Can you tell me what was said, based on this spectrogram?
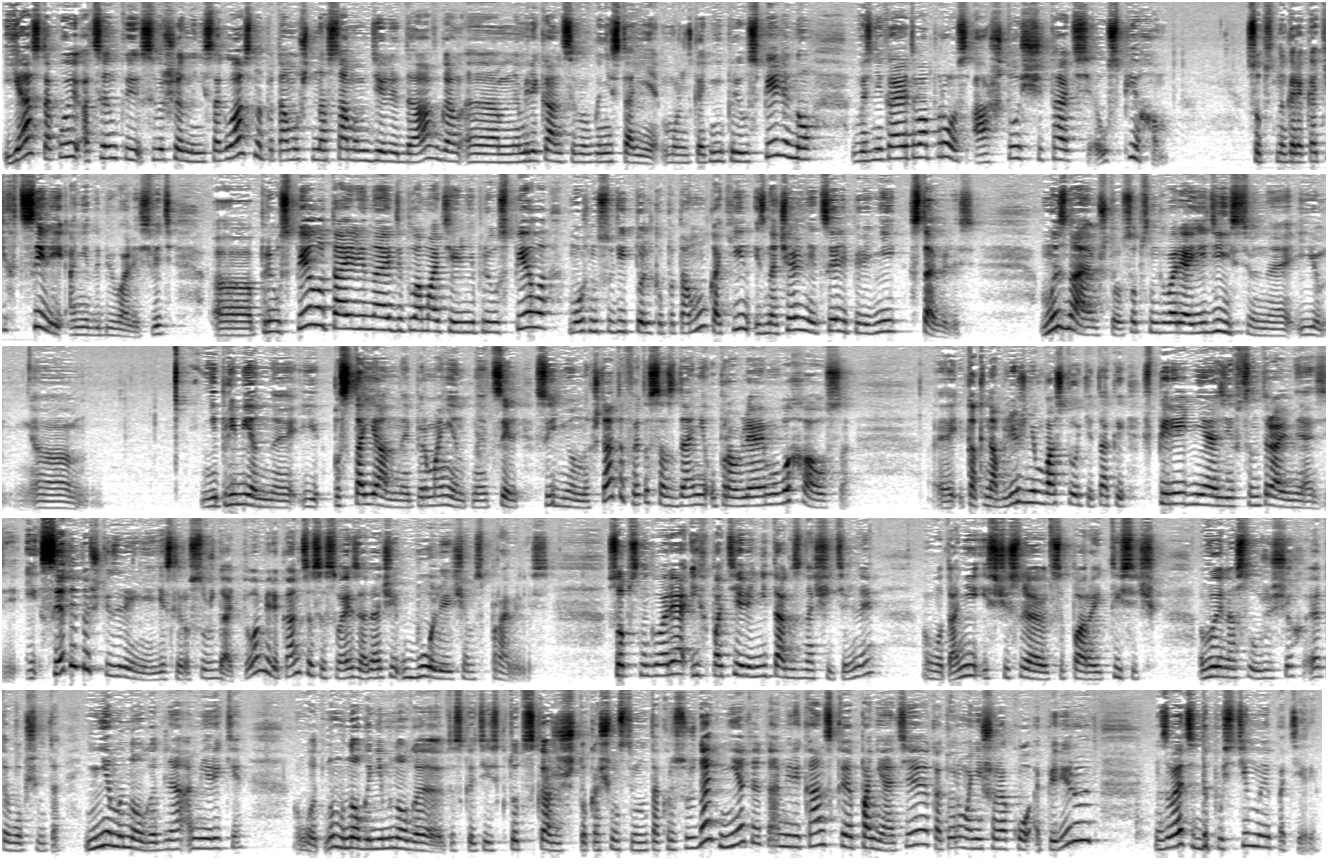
Я с такой оценкой совершенно не согласна, потому что на самом деле, да, афган... э, американцы в Афганистане, можно сказать, не преуспели, но возникает вопрос, а что считать успехом? Собственно говоря, каких целей они добивались? Ведь э, преуспела та или иная дипломатия или не преуспела, можно судить только по тому, какие изначальные цели перед ней ставились. Мы знаем, что, собственно говоря, единственная и э, непременная и постоянная перманентная цель Соединенных Штатов – это создание управляемого хаоса – как на Ближнем Востоке, так и в Передней Азии, в Центральной Азии. И с этой точки зрения, если рассуждать, то американцы со своей задачей более чем справились. Собственно говоря, их потери не так значительные. Вот, они исчисляются парой тысяч военнослужащих. Это, в общем-то, немного для Америки. Вот. Ну, много-немного, так сказать, если кто-то скажет, что кощунственно так рассуждать. Нет, это американское понятие, которым они широко оперируют – называется «допустимые потери».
